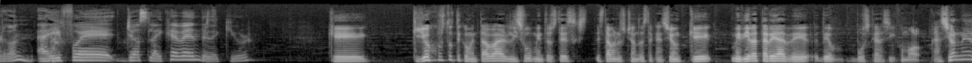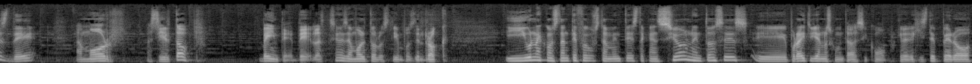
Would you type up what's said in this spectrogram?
Perdón, ahí fue Just Like Heaven de The Cure. que, que yo justo te comentaba, Lizu, mientras ustedes estaban escuchando esta canción, que me di la tarea de, de buscar así como canciones de amor, así el top 20 de las canciones de amor de todos los tiempos del rock. Y una constante fue justamente esta canción, entonces eh, por ahí tú ya nos comentabas así como por qué la elegiste, pero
